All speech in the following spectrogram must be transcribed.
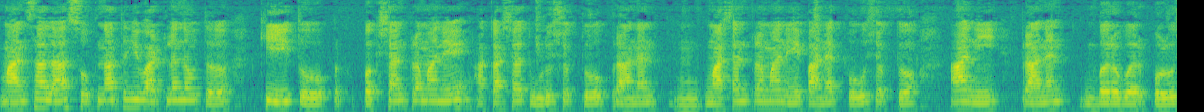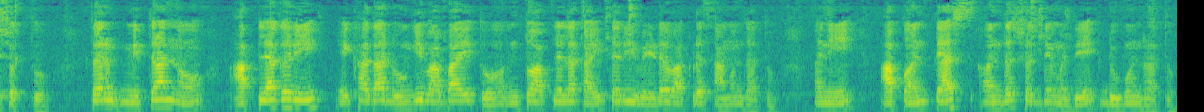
माणसाला स्वप्नातही वाटलं नव्हतं की तो पक्ष्यांप्रमाणे आकाशात उडू शकतो प्राण्यां माशांप्रमाणे पाण्यात पोहू शकतो आणि प्राण्यांबरोबर पळू शकतो. तर मित्रांनो आपल्या घरी एखादा ढोंगी बाबा येतो आणि तो आपल्याला काहीतरी वेड वाकडं सांगून जातो. आणि आपण त्याच अंधश्रद्धेमध्ये डुबून राहतो.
